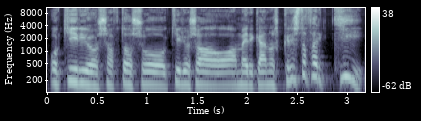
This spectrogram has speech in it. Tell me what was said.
ο κύριος αυτός, ο κύριος ο Αμερικάνος, Κρίστοφερ Κι.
